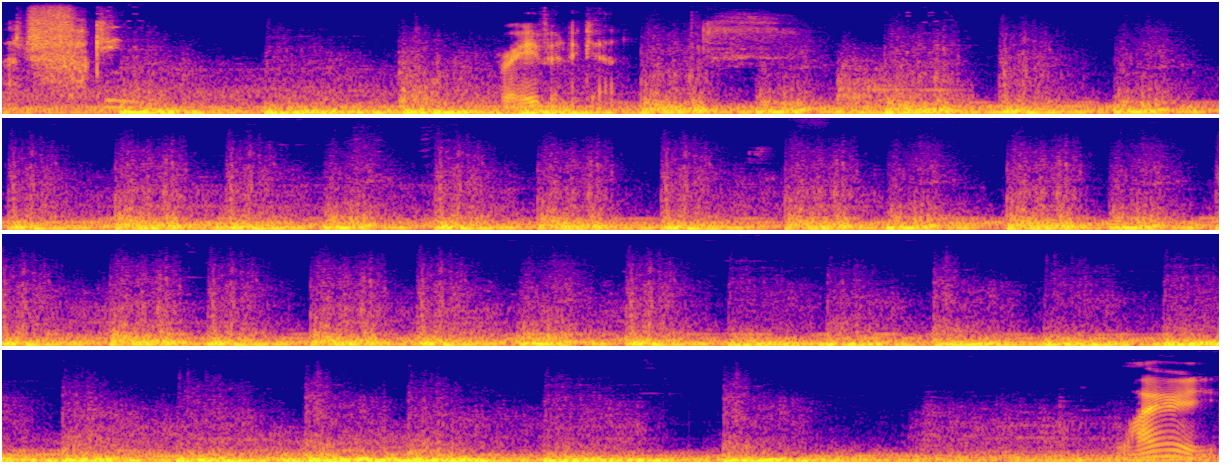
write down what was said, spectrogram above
That fucking Raven again. Why are you...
